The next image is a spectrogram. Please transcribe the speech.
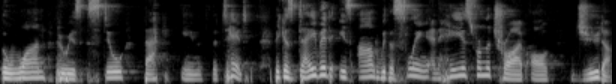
the one who is still back in the tent. Because David is armed with a sling, and he is from the tribe of Judah.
